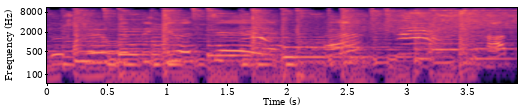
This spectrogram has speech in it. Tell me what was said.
দুষ্টুর বুদ্ধি কি হচ্ছে হ্যাঁ হাত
